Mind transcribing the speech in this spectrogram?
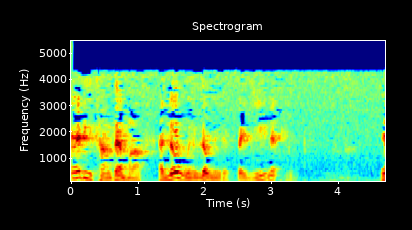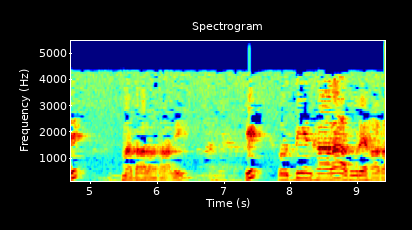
အဲ့ဒီခံသက်မှာအလုတ်ဝင်လုံနေတဲ့စိတ်ကြီးနဲ့တူဟင်မှတ်သားတာကလေဟင်ဟိုသင်္ခါရဆိုတဲ့ဟာက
